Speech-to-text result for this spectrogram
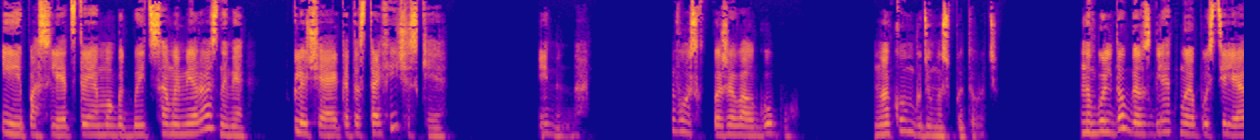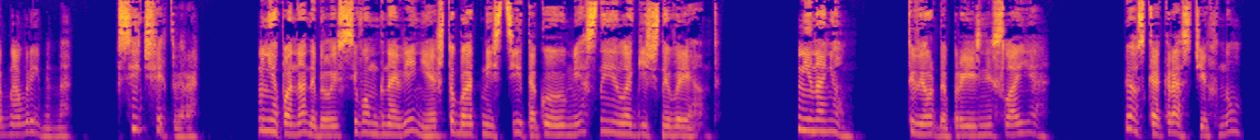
И последствия могут быть самыми разными, включая катастрофические. Именно. Воск пожевал губу. На ком будем испытывать? На бульдога взгляд мы опустили одновременно. Все четверо. Мне понадобилось всего мгновение, чтобы отмести такой уместный и логичный вариант. «Не на нем», — твердо произнесла я. Пес как раз чихнул,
